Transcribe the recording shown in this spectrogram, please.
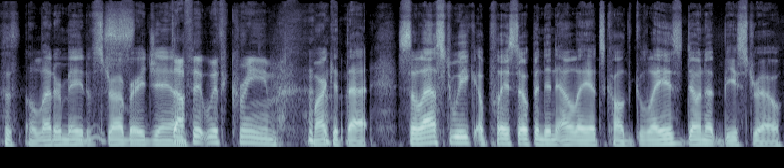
a letter made of strawberry jam. Stuff it with cream. Market that. So last week, a place opened in LA. It's called Glazed Donut Bistro.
